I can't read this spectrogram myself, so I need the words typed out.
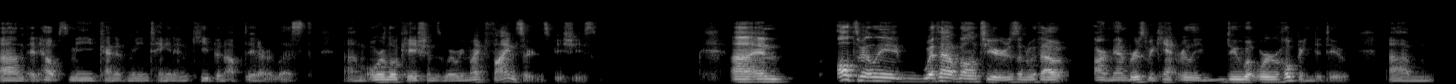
Um, it helps me kind of maintain and keep and update our list or locations where we might find certain species. Uh, and ultimately, without volunteers and without our members, we can't really do what we're hoping to do. Um,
